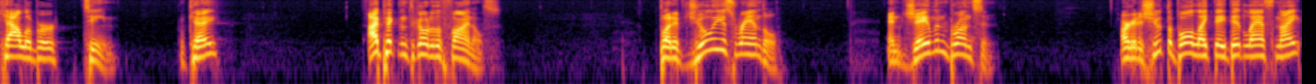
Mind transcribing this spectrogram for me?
caliber team. Okay? I picked them to go to the finals. But if Julius Randle and Jalen Brunson are going to shoot the ball like they did last night,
